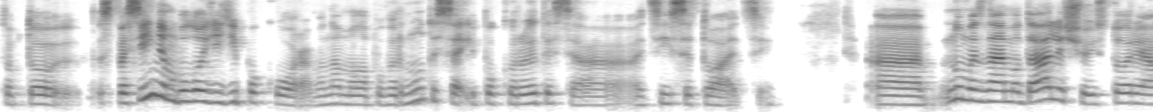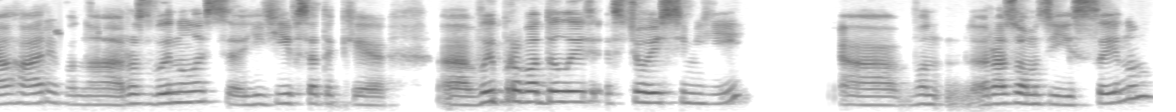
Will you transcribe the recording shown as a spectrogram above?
Тобто спасінням було її покора. Вона мала повернутися і покоритися е, цій ситуації. Е, Ну, ми знаємо далі, що історія Агарі вона розвинулася, її все-таки е, випровадили з цієї сім'ї е, разом з її сином.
